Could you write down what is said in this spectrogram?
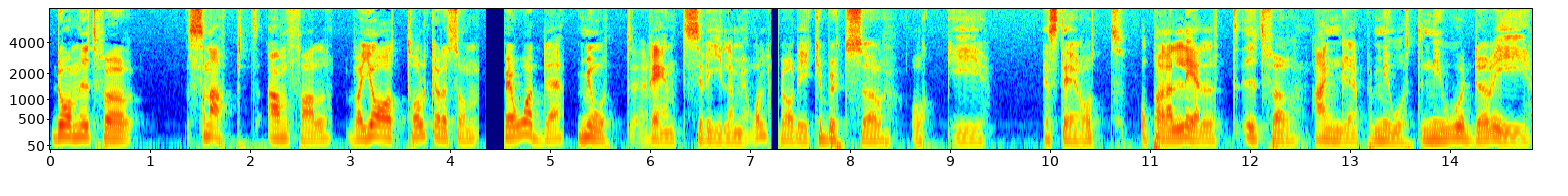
De utför snabbt anfall, vad jag tolkar det som, både mot rent civila mål, både i kibbutzer och i Esterot. Och parallellt utför angrepp mot noder i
